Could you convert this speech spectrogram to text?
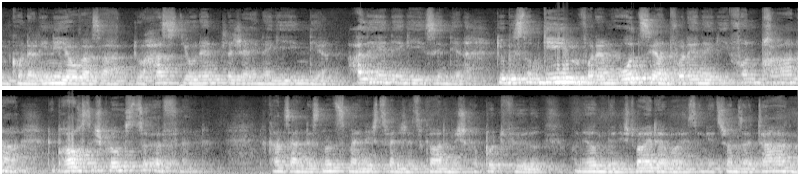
Denn Kundalini Yoga sagt, du hast die unendliche Energie in dir. Alle Energie ist in dir. Du bist umgeben von einem Ozean von Energie, von Prana. Du brauchst dich bloß zu öffnen kann sagen, das nutzt mir nichts, wenn ich jetzt gerade mich kaputt fühle und irgendwie nicht weiter weiß und jetzt schon seit Tagen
